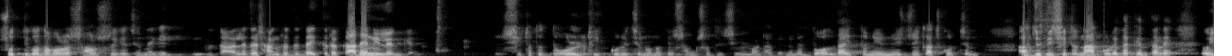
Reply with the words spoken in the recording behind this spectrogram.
সত্যি কথা বলার সাহস রেখেছেন নাকি কিন্তু তাহলে তো সাংসদের দায়িত্বটা কাঁধে নিলেন কেন? সেটা তো দল ঠিক করেছেন ওনাকে সংসদ হিসেবে পাঠাবেন। দল দায়িত্ব নিয়ে নিশ্চয়ই কাজ করছেন। আর যদি সেটা না করে থাকেন, তাহলে ওই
